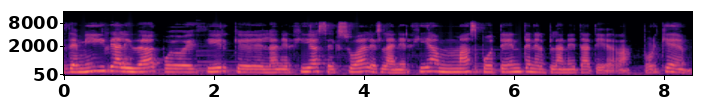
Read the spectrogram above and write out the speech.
Desde mi realidad puedo decir que la energía sexual es la energía más potente en el planeta Tierra porque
